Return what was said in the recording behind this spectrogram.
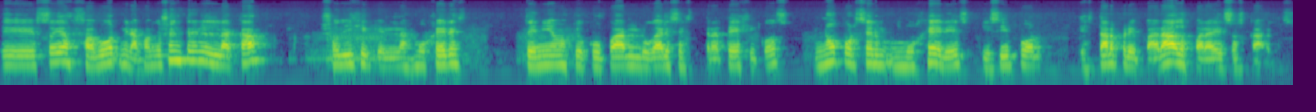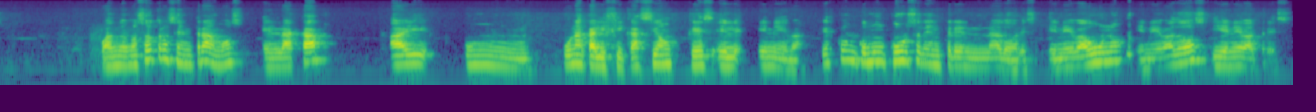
eh, soy a favor, mira, cuando yo entré en la CAP, yo dije que las mujeres teníamos que ocupar lugares estratégicos, no por ser mujeres, y sí por estar preparados para esos cargos. Cuando nosotros entramos en la CAP hay una calificación que es el ENEVA, es como un curso de entrenadores, ENEVA 1, ENEVA 2 y ENEVA 3.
